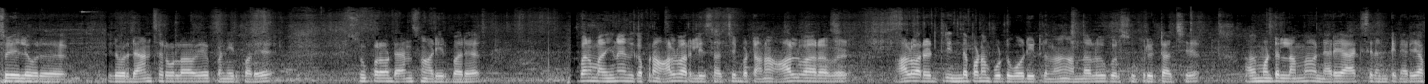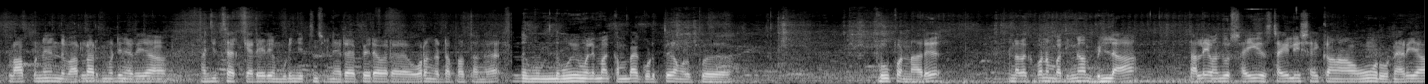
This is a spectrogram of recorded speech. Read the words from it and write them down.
ஸோ இதில் ஒரு இதில் ஒரு டான்ஸர் ரோலாகவே பண்ணியிருப்பார் சூப்பராக டான்ஸும் ஆடியிருப்பார் அப்புறம் பார்த்தீங்கன்னா இதுக்கப்புறம் ஆழ்வார் ரிலீஸ் ஆச்சு. பட் ஆனால் ஆழ்வாரை ஆழ்வார் எடுத்துகிட்டு இந்த படம் போட்டு ஓடிட்டு இருந்தாங்க. அந்த அளவுக்கு ஒரு சூப்பர் ஹிட் ஆச்சு. அது மட்டும் இல்லாமல் நிறைய ஆக்சிடென்ட்டு நிறையா ஃப்ளாப்னு இந்த வரலாறுக்கு முன்னாடி நிறையா அஜித் சார் கேரியரே முடிஞ்சிச்சுன்னு சொல்லி நிறைய பேர் அவரை ஓரங்கட்ட பார்த்தாங்க. இந்த இந்த மூவி மூலிமா கம்பேக் கொடுத்து அவங்களுக்கு ப்ரூவ் பண்ணார். அண்ட் அதுக்கப்புறம் பார்த்திங்கன்னா பில்லா தலையை வந்து ஒரு ஸ்டை ஸ்டைலிஷ் ஐக்கானாகவும் ஒரு நிறையா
